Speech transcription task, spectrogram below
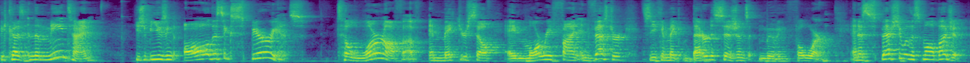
Because in the meantime, You should be using all this experience to learn off of and make yourself a more refined investor so you can make better decisions moving forward. And especially with a small budget,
